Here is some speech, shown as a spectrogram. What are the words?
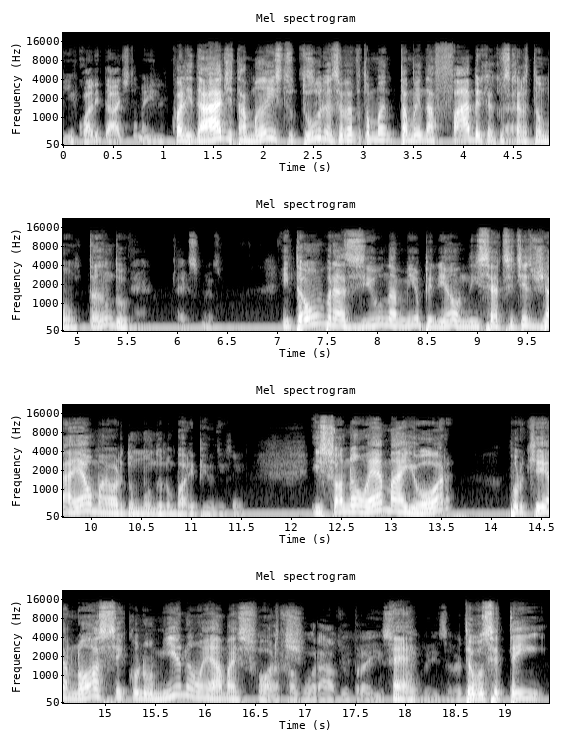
E em qualidade também, né? Qualidade, tamanho, estrutura. Você vai ver o tamanho, da fábrica que os caras estão montando. É isso mesmo. Então o Brasil, na minha opinião, em certo sentido, já é o maior do mundo no bodybuilding. Sim. E só não é maior porque a nossa economia não é a mais Não é forte. favorável para isso, É. talvez. É verdade. Então você tem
